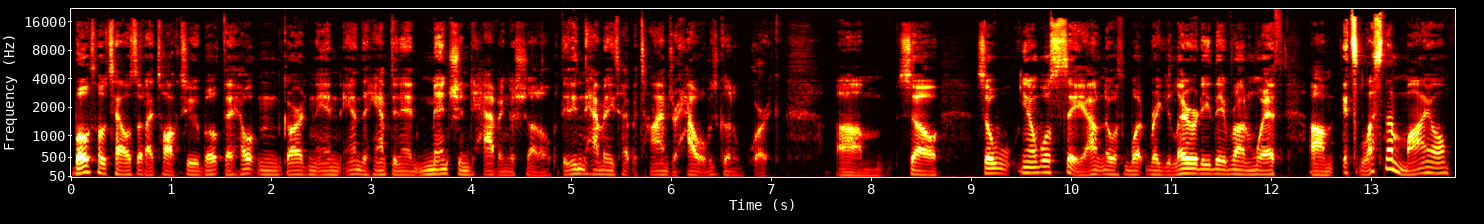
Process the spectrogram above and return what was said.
both hotels that I talked to, both the Hilton Garden Inn and the Hampton Inn, mentioned having a shuttle, but they didn't have any type of times or how it was going to work. Um, so. So you know we'll see. I don't know with what regularity they run with. Um, it's less than a mile,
